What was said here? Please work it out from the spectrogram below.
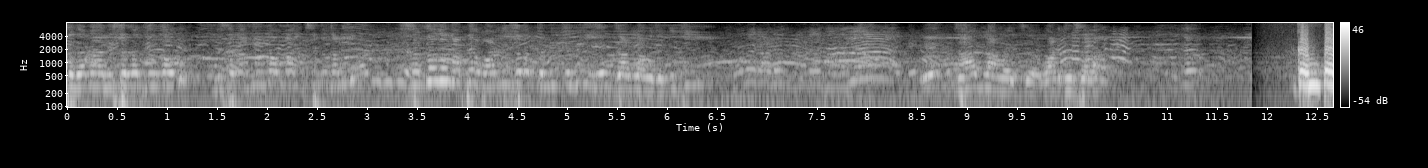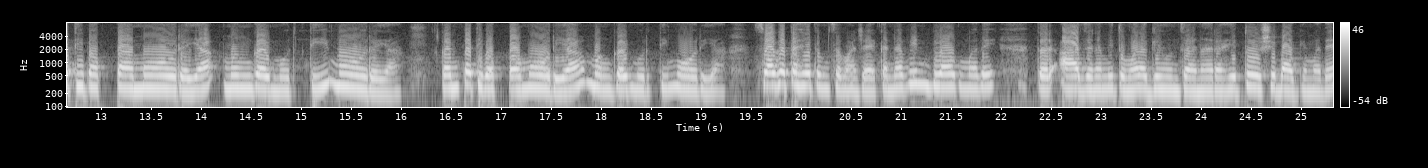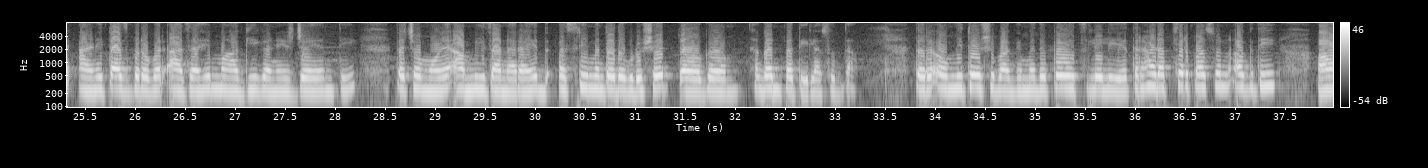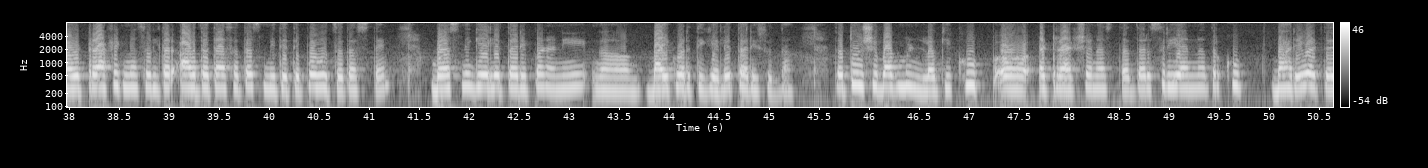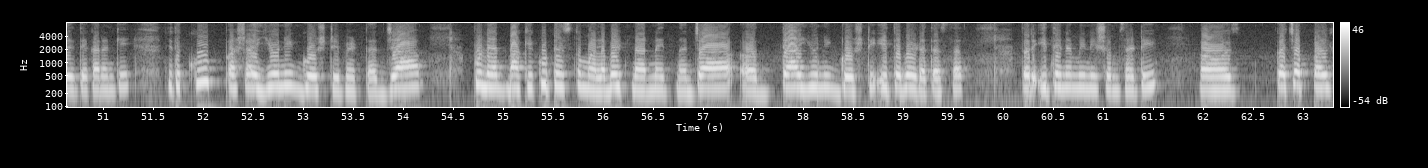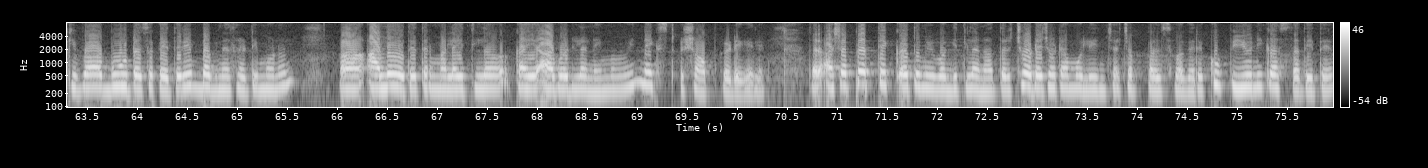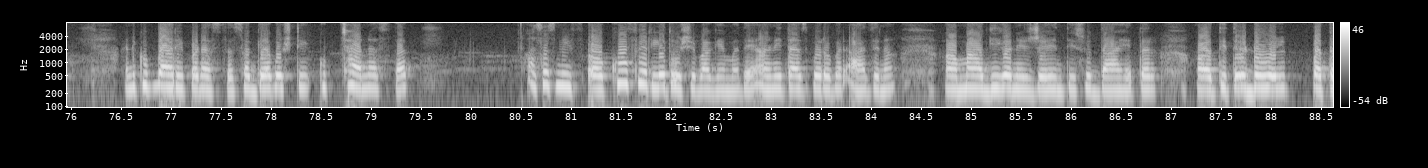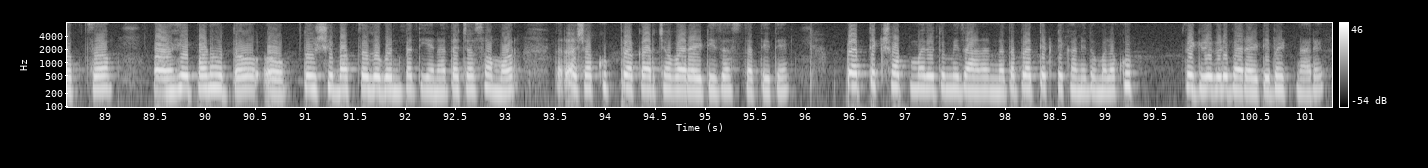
सगळ्यांना निसर्गात घेऊन जाऊ. निसर्गात घेऊन जाऊ ना सगळ्यांनी सगळेजण आपल्या वाढदिवसाला कमीत कमी एक झाड लावायचं. किती? एक झाड लावायचं वाढदिवसाला. गणपती बाप्पा मोरया मंगलमूर्ती मोरया गणपती बाप्पा मोरया मंगलमूर्ती मोरया स्वागत आहे तुमचं माझ्या एका नवीन ब्लॉगमध्ये तर आज ना मी तुम्हाला घेऊन जाणार आहे तुळशीबागेमध्ये आणि त्याचबरोबर आज आहे माघी गणेश जयंती. त्याच्यामुळे आम्ही जाणार आहे द- श्रीमंत दगडूशेठ ग गणपतीला सुद्धा. तर मी तुळशीबागेमध्ये पोहोचलेली आहे. तर हडपसरपासून अगदी ट्रॅफिक नसेल तर अर्धा तासातच मी तिथे पोहोचत असते. बसने गेले तरी पण आणि बाईकवरती गेले तरी सुद्धा. तर तुळशीबाग म्हणलं की खूप अट्रॅक्शन असतं. तर स्त्रियांना तर खूप भारी वाटतं तिथे कारण की तिथे खूप अशा युनिक गोष्टी भेटतात. ज्या पुण्यात बाकी कुठेच तुम्हाला भेटणार नाहीत ना. ज्या त्या युनिक गोष्टी इथे भेटत असतात. तर इथे ना मी निशमसाठी का चप्पल किंवा बूट असं काहीतरी बघण्यासाठी म्हणून आले होते. तर मला इथलं काही आवडलं नाही. मग मी नेक्स्ट शॉपकडे गेले. तर अशा प्रत्येक तुम्ही बघितलं ना तर छोट्या छोट्या मुलींच्या चप्पल्स वगैरे खूप युनिक असतात इथे. आणि खूप भारी पण असतात. सगळ्या गोष्टी खूप छान असतात. असंच मी खूप फिरले तुळशीबागेमध्ये आणि त्याचबरोबर आज ना मागी माघी गणेश जयंतीसुद्धा आहे. तर तिथे ढोल पथकचं हे पण होतं. तुळशीबागचा जो गणपती आहे ना त्याच्यासमोर तर अशा खूप प्रकारच्या व्हरायटीज असतात तिथे. प्रत्येक शॉपमध्ये तुम्ही जाणार ना तर प्रत्येक ठिकाणी तुम्हाला खूप वेगवेगळी व्हरायटी भेटणार आहे.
